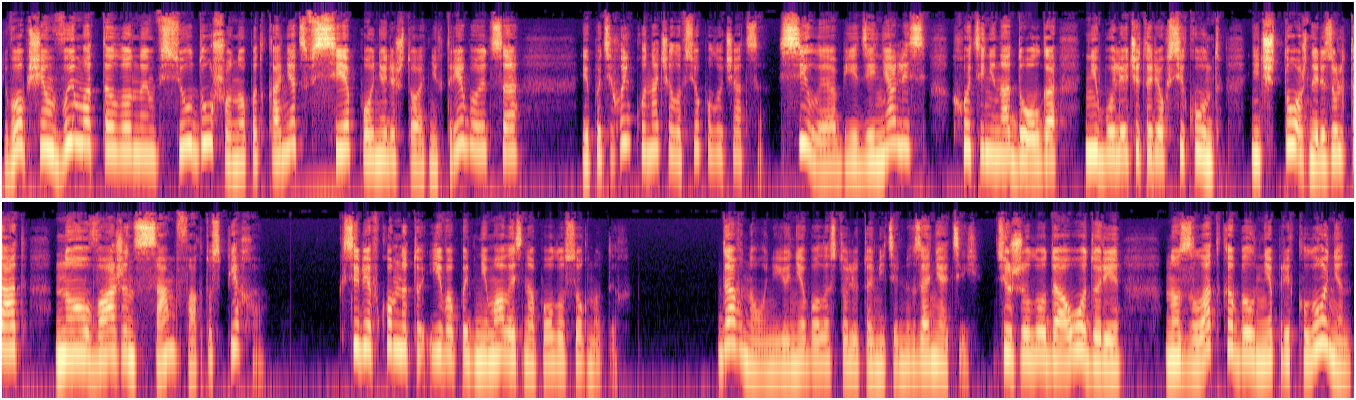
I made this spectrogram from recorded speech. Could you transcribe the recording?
В общем, вымотал он им всю душу, но под конец все поняли, что от них требуется – и потихоньку начало все получаться. Силы объединялись, хоть и ненадолго, не более четырех секунд. Ничтожный результат, но важен сам факт успеха. К себе в комнату Ива поднималась на полусогнутых. Давно у нее не было столь утомительных занятий. Тяжело до одури, но Златко был непреклонен,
